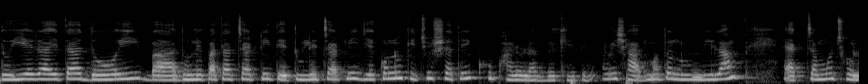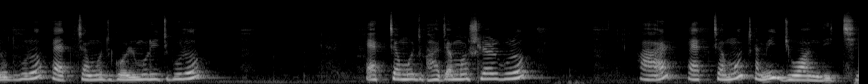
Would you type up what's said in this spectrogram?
দইয়ের রায়তা, দই বা ধনে পাতার চাটনি, তেঁতুলের চাটনি, যে কোনো কিছুর সাথেই খুব ভালো লাগবে খেতে। আমি স্বাদ মতো নুন দিলাম, এক চামচ হলুদ গুঁড়ো, এক চামচ গোলমরিচ গুঁড়ো এক চামচ ভাজা মশলার গুঁড়ো আর এক চামচ আমি জোয়ান দিচ্ছি।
